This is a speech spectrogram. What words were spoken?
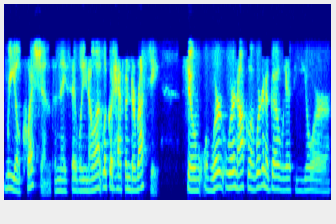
real questions, and they say, well, you know what? Look what happened to Rusty. So we're we're not going. We're going to go with your.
